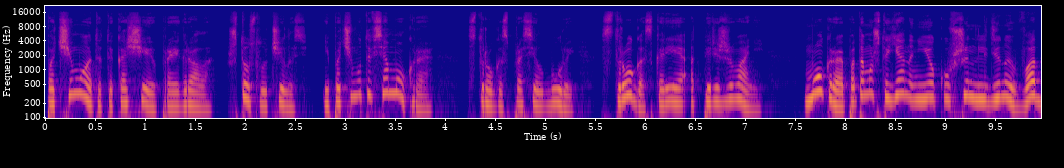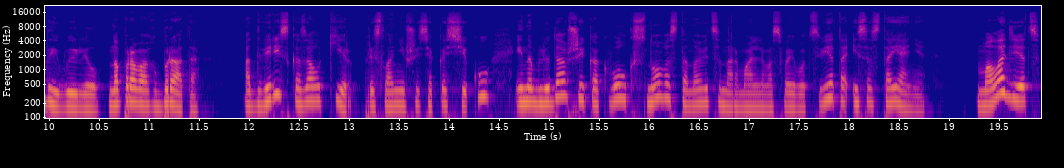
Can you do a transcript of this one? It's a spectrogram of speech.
«Почему это ты Кощею проиграла? Что случилось? И почему ты вся мокрая?» – строго спросил Бурый. Строго, скорее, от переживаний – Мокрая, потому что я на нее кувшин ледяной воды вылил на правах брата. От двери сказал Кир, прислонившийся к косяку и наблюдавший, как волк снова становится нормального своего цвета и состояния. «Молодец!»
